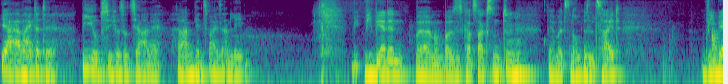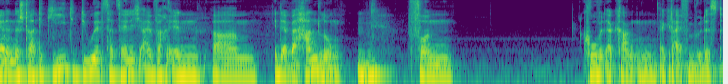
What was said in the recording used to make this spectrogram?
ja, erweiterte biopsychosoziale Herangehensweise an Leben. Wie, wie wäre denn, ähm, weil du es gerade sagst und mhm. wir haben jetzt noch ein bisschen Zeit, wie wäre denn eine Strategie, die du jetzt tatsächlich einfach in ähm, in der Behandlung mhm. von Covid-Erkrankten ergreifen würdest?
